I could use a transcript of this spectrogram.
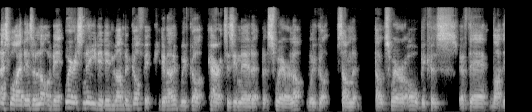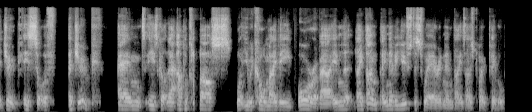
that's why there's a lot of it where it's needed in London Gothic. You know, we've got characters in there that, that swear a lot. We've got some that don't swear at all because of their, like the Duke is sort of a Duke and he's got that upper class, what you would call maybe aura about him that they don't, they never used to swear in them days, those people.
